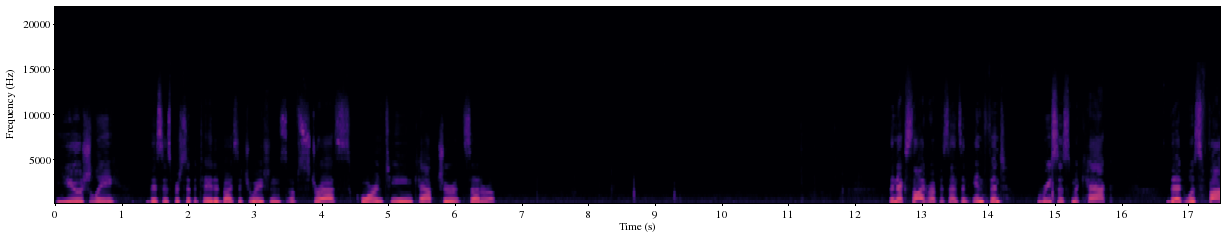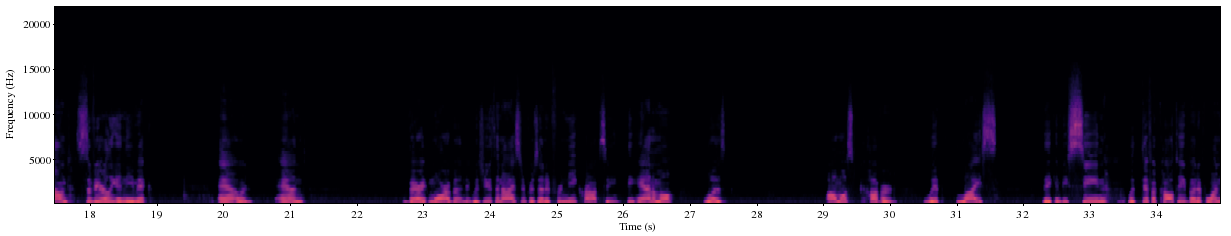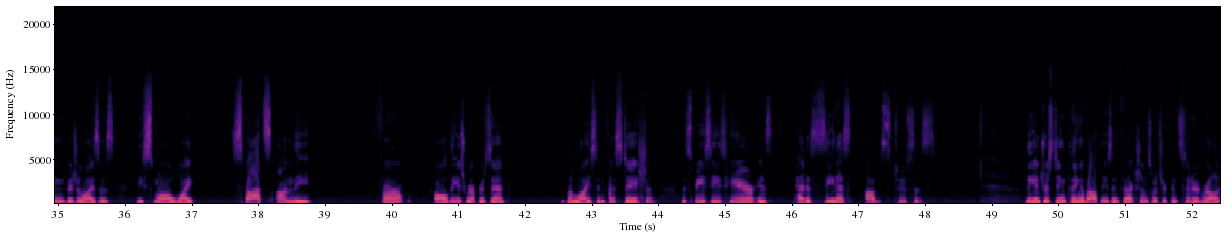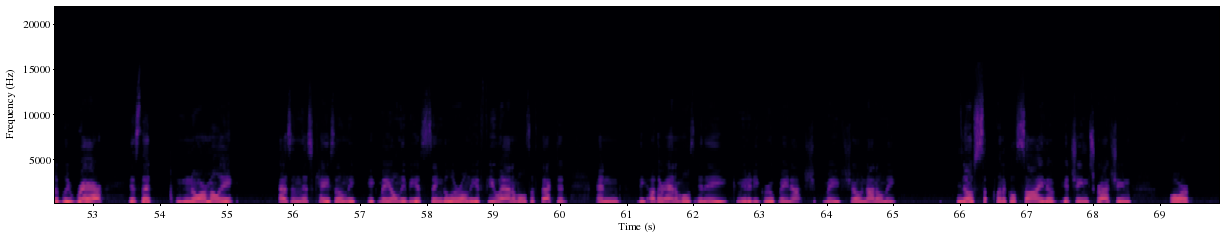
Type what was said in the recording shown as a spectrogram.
usually this is precipitated by situations of stress, quarantine, capture, etc. The next slide represents an infant rhesus macaque that was found severely anemic and, and very moribund. It was euthanized and presented for necropsy. The animal was almost covered with lice. They can be seen with difficulty, but if one visualizes the small white spots on the fur, all these represent the lice infestation. The species here is Pedicinus obtusus. The interesting thing about these infections, which are considered relatively rare, is that normally, as in this case, only it may only be a single or only a few animals affected, and the other animals in a community group may not sh may show not only no clinical sign of itching, scratching, or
